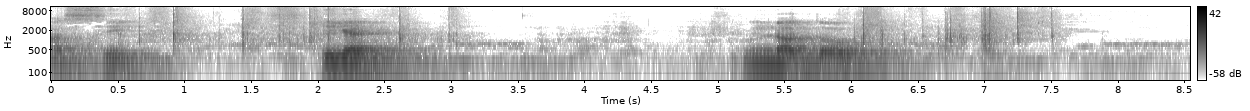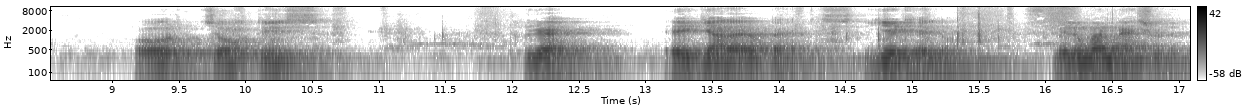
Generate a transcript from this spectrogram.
अस्सी। ठीक है? मुंडा दो। और चौतीस। ठीक है? एक ग्यारह पैंतीस। ये खेलो। मिलूँगा नेचुरल।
